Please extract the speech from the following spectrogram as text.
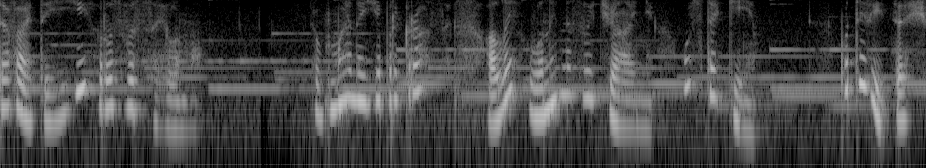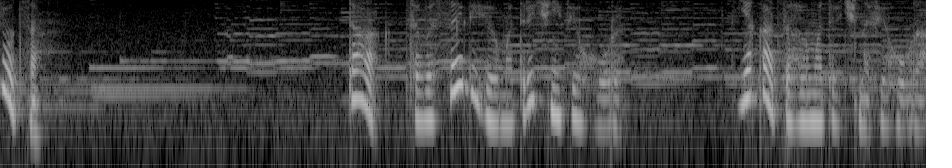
Давайте її розвеселимо. В мене є прикраси, але вони незвичайні, ось такі. Подивіться, що це? Так, це веселі геометричні фігури. Яка це геометрична фігура?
